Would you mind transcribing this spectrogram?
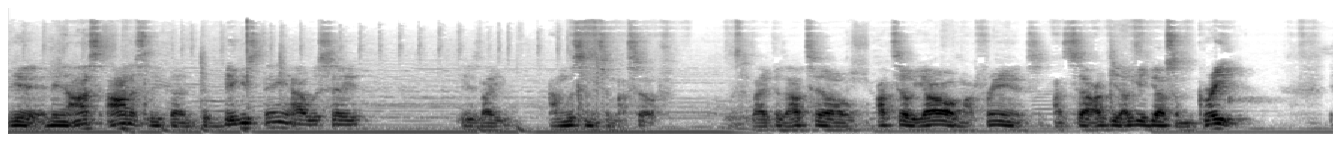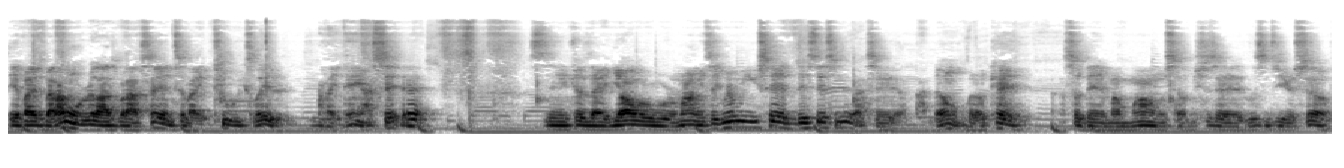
yeah. And then honest, honestly, the the biggest thing I would say is like I'm listening to myself. Like, cause I'll tell I'll tell y'all my friends. I tell I'll give I'll give y'all some great advice, but I won't realize what I said until like two weeks later. I'm like, dang, I said that. Because like y'all will remind me, say, remember you said this, this, and this? I said, I don't, but okay. So then my mom was telling me, she said, listen to yourself,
